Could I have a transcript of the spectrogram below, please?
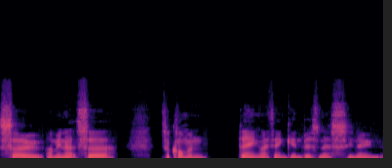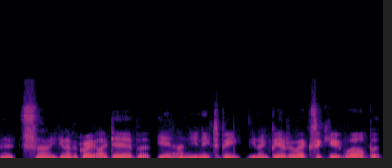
So, I mean, that's a it's a common thing I think in business. You know, it's uh, you can have a great idea, but yeah, and you need to be you know be able to execute well, but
